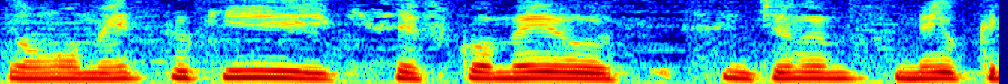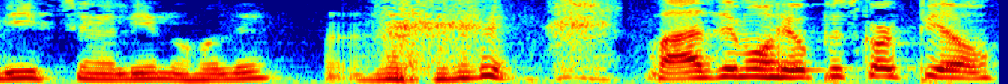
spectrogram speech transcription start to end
Tem um momento que, que você ficou meio se sentindo meio Christian ali no rolê. Quase morreu pro escorpião.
